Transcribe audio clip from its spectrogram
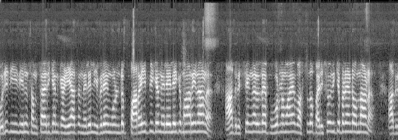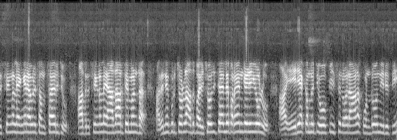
ഒരു രീതിയിലും സംസാരിക്കാൻ കഴിയാത്ത നിലയിൽ ഇവരെയും കൊണ്ട് പറയിപ്പിക്കുന്ന നിലയിലേക്ക് മാറിയതാണ്. ആ ദൃശ്യങ്ങളുടെ പൂർണമായ വസ്തുത പരിശോധിക്കപ്പെടേണ്ട ഒന്നാണ്. ആ ദൃശ്യങ്ങൾ എങ്ങനെ അവർ സംസാരിച്ചു? ആ ദൃശ്യങ്ങളുടെ യാഥാർത്ഥ്യമുണ്ട്. അതിനെക്കുറിച്ചുള്ള അത് പരിശോധിച്ചാലേ പറയാൻ കഴിയുള്ളൂ ആ ഏരിയ കമ്മിറ്റി ഓഫീസിൽ ഒരാളെ കൊണ്ടുവന്നിരുത്തി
